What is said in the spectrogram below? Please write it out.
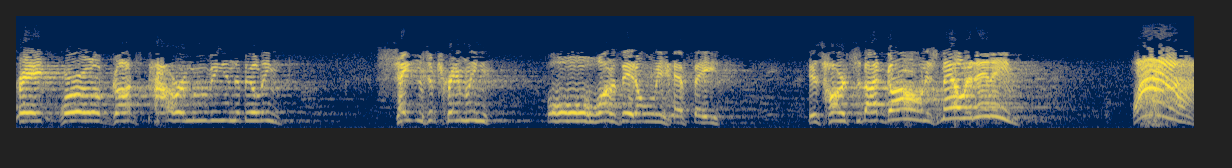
Great whirl of God's power moving in the building. Satan's a trembling. Oh, what if they'd only have faith? His heart's about gone. It's melted in him. Why?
